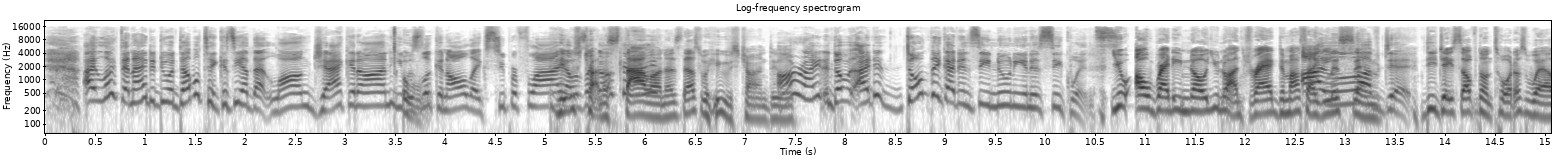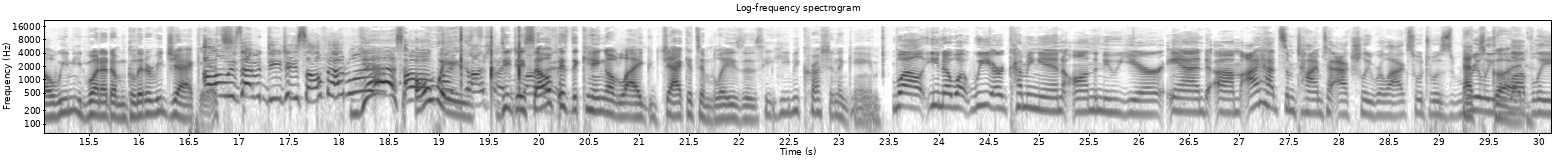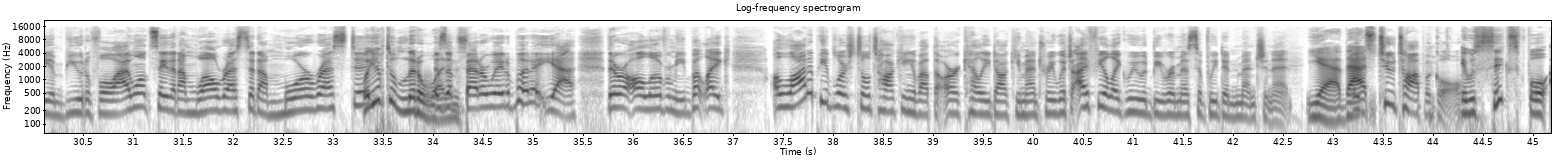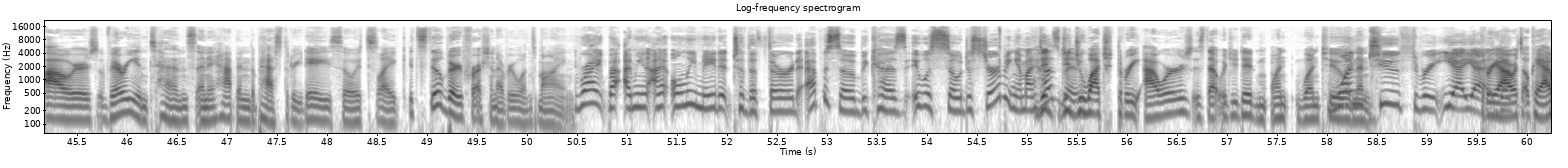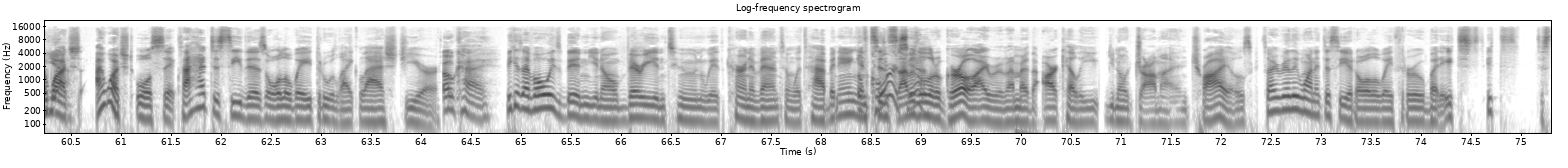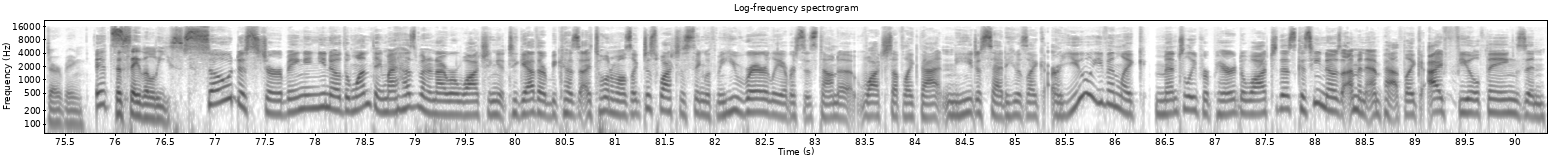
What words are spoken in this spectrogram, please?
I looked and I had to do a double take because he had that long jacket on. He was Ooh. looking all like super fly. He I was, was trying like, to style on us. That's what he was trying to do. All right, and don't I didn't don't think I didn't see Noonie in his sequence. You already know. You know, I dragged him. I was like, I listen, loved it. DJ Self don't taught us well. We need one of them glittery jackets. Oh, is that what DJ Self had one? Yes, oh always. My gosh, DJ Self it. is the king of like jackets and blazers. He he be crushing the game. Well, you know what? We are coming in on the new year, and um, I had some time to actually relax, which was That's really good. lovely and beautiful. I won't say that I'm well rested. I'm more rested. Well, you have two little ones. Is a better way to put it? Yeah, they were all over me. But like, a lot of people are still talking about the R. Kelly documentary, which I feel like we would be remiss if we didn't mention it. yeah, that's too topical. It was six full hours, very intense, and it happened the past three days. So it's like it's still very fresh in everyone's mind. Right, but I mean, I only made it to the third episode because it was so disturbing. And my Did, husband, did you watch three hours? Is that what you did? One, one, two, one, and then two, three? Yeah, yeah, three the- hours. Okay, I yeah. watched. I watched all six. I had to see this all the way through like last year Okay. because I've always been, you know, very in tune with current events and what's happening. Of and course, since I was yeah. a little girl, I remember the R. Kelly, you know, drama and trials. So I really wanted to see it all the way through. But it's it's disturbing, It's to say the least. so disturbing. And you know, the one thing, my husband and I were watching it together because I told him, I was like, just watch this thing with me. He rarely ever sits down to watch stuff like that. And he just said, he was like, Are you even like mentally prepared to watch this? Because he knows I'm an empath. Like, I feel things and.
